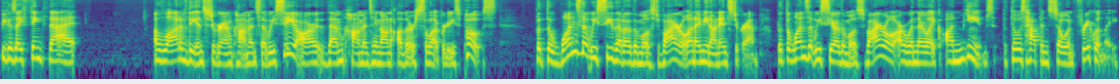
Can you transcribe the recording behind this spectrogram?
because I think that a lot of the Instagram comments that we see are them commenting on other celebrities' posts. But the ones that we see that are the most viral, and I mean on Instagram, but the ones that we see are the most viral are when they're like on memes, but those happen so infrequently.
